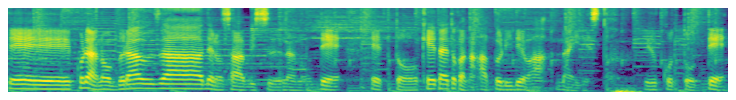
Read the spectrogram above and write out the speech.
でこれあのブラウザでのサービスなのでえっと、携帯とかのアプリではないですということで、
